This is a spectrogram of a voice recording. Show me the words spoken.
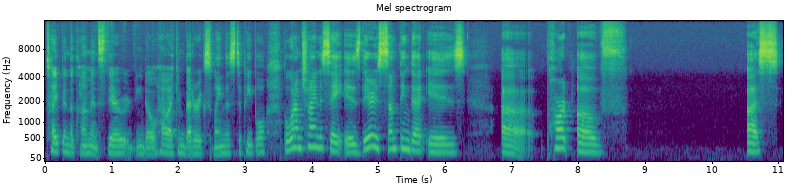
type in the comments there, you know, how I can better explain this to people. But what I'm trying to say is there is something that is uh, part of us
